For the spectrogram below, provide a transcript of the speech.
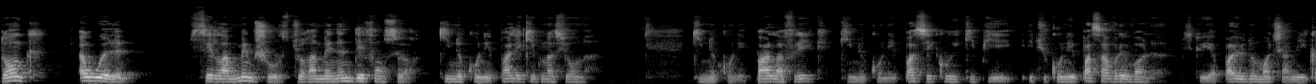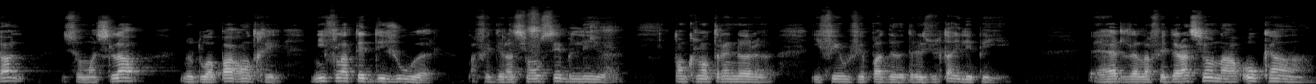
Donc, Awelen, c'est la même chose. Tu ramènes un défenseur qui ne connaît pas l'équipe nationale, qui ne connaît pas l'Afrique, qui ne connaît pas ses coéquipiers et tu connais pas sa vraie valeur. Puisqu'il n'y a pas eu de match amical. Ce match-là, ne doit pas rentrer ni la tête des joueurs. La fédération sait que tant que l'entraîneur il fait ou il fait pas de, résultats, il est payé. la fédération n'a aucun,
